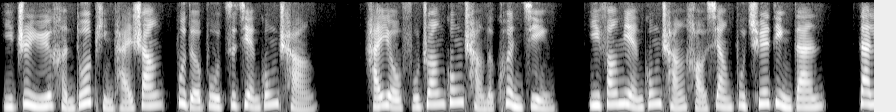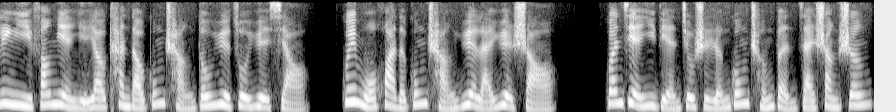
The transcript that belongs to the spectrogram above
以至于很多品牌商不得不自建工厂。还有服装工厂的困境。一方面工厂好像不缺订单，但另一方面也要看到工厂都越做越小，规模化的工厂越来越少。关键一点就是人工成本在上升，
